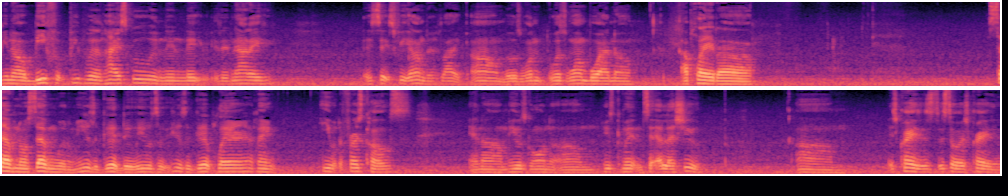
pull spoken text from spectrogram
you know, beef with people in high school, and then they now they they six feet under. Like, um, it was one it was one boy I know. I played uh seven on seven with him. He was a good dude. He was a he was a good player. I think he went to First Coast, and um, he was going to um, he was committing to LSU. Um, it's crazy. This, this story is crazy.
